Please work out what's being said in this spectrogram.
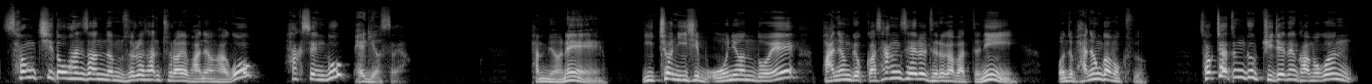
성취도 환산 점수를 산출하여 반영하고 학생부 100이었어요. 반면에 2025년도에 반영 교과 상세를 들어가 봤더니 먼저 반영 과목 수. 석차 등급 기재된 과목은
